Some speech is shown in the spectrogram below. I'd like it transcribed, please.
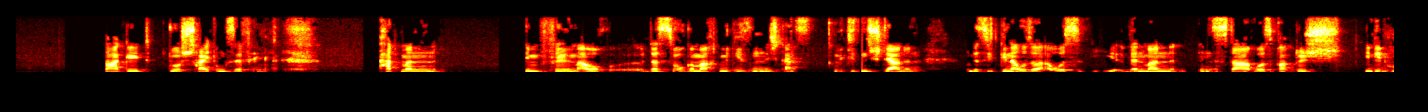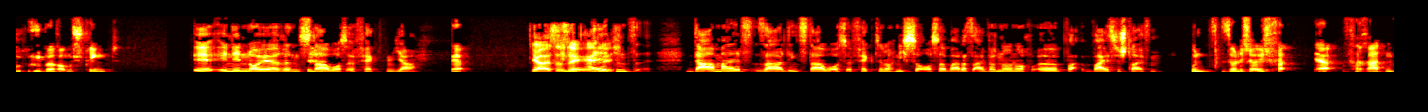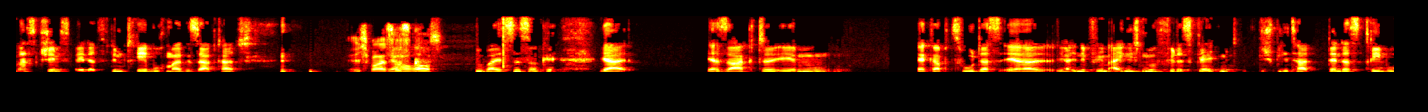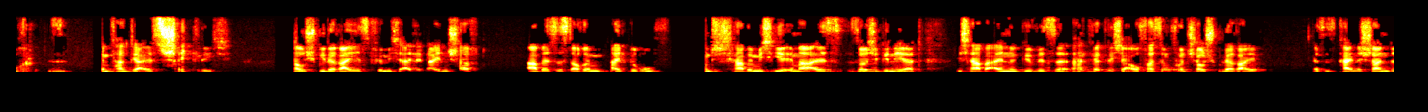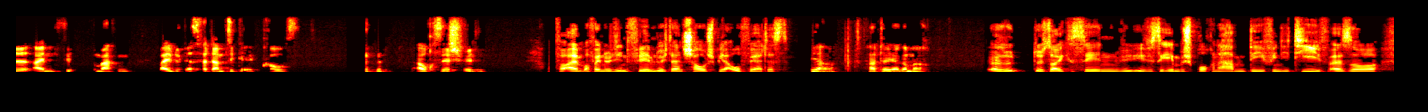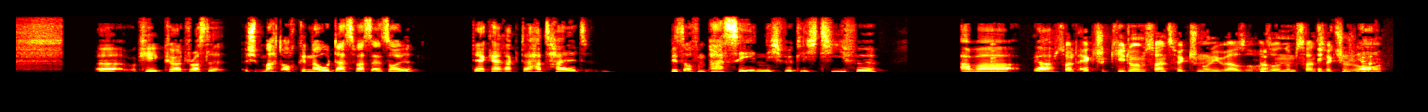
Stargate-Durchschreitungseffekt, hat man im Film auch äh, das so gemacht mit diesen, ich kann's, mit diesen Sternen. Und es sieht genauso aus, wie wenn man in Star Wars praktisch in den Hy- Hyperraum springt. Äh, In den neueren Star Wars-Effekten, ja. Ja, es ist in sehr den ähnlich. alten, damals sah die Star Wars-Effekte noch nicht so aus. Da war das einfach nur noch äh, weiße Streifen. Und soll ich euch ver ja, verraten, was James Spader zu dem Drehbuch mal gesagt hat? Ich weiß ja, es. hau raus. Du weißt es? Okay. Ja, er sagte eben, er gab zu, dass er ja in dem Film eigentlich nur für das Geld mitgespielt hat, denn das Drehbuch empfand er als schrecklich. Schauspielerei ist für mich eine Leidenschaft, aber es ist auch ein Beruf. Und ich habe mich ihr immer als solche genähert. Ich habe eine gewisse handwerkliche Auffassung von Schauspielerei. Es ist keine Schande, einen Film zu machen, weil du das verdammte Geld brauchst. auch sehr schön. Vor allem auch, wenn du den Film durch dein Schauspiel aufwertest. Ja, hat er ja gemacht. Also durch solche Szenen, wie wir sie eben besprochen haben, definitiv. Also, äh, okay, Kurt Russell macht auch genau das, was er soll. Der Charakter hat halt bis auf ein paar Szenen nicht wirklich Tiefe. Aber ja, Ist halt Action-Kino im Science-Fiction-Universum, also in einem Science-Fiction-Genre. Ja.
